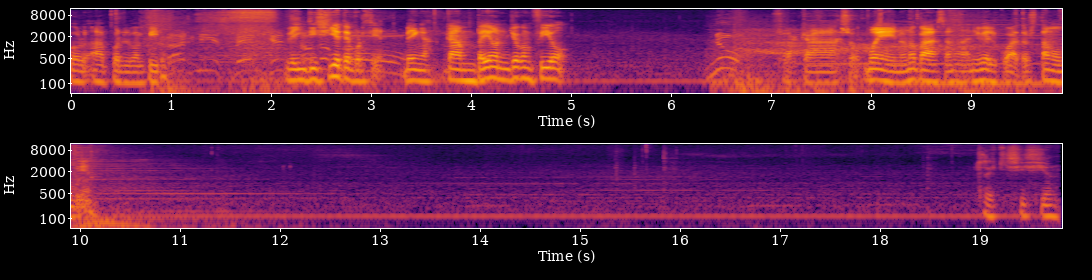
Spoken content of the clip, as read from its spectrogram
Por, ah, por el vampiro. 27%. Venga, campeón, yo confío. Fracaso. Bueno, no pasa nada. Nivel 4, estamos bien. Requisición.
